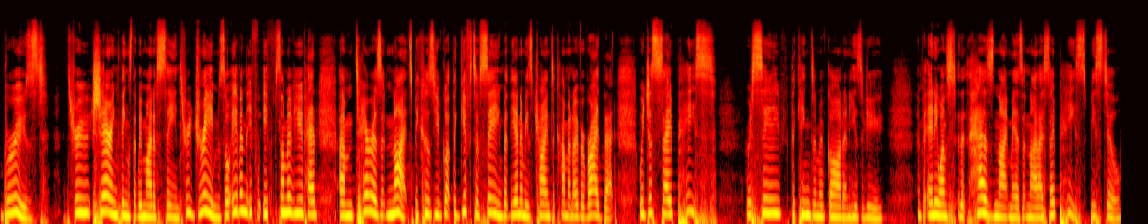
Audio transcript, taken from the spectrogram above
bruised? Through sharing things that we might have seen, through dreams, or even if, if some of you have had um, terrors at night because you've got the gift of seeing, but the enemy's trying to come and override that. We just say, Peace, receive the kingdom of God and his view. And for anyone that has nightmares at night, I say, Peace, be still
